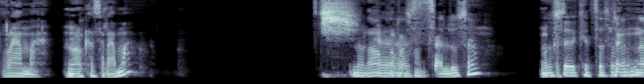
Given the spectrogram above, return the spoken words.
Rama, Nordcast Rama. No, no, Salusa. No, sé de qué estás hablando. No,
